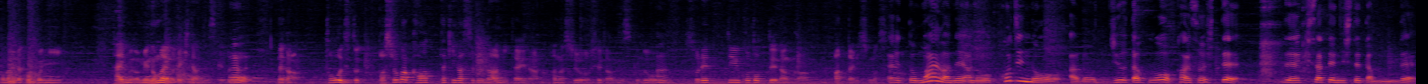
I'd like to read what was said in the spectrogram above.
この間ここにタイムの目の前まで来たんですけど、うん。なんか当時と場所が変わった気がするなみたいな話をしてたんですけど、んそれっていうことってなんかあったりしますか、えっと前はねあの個人のあの住宅を改装してで喫茶店にしてたもんで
